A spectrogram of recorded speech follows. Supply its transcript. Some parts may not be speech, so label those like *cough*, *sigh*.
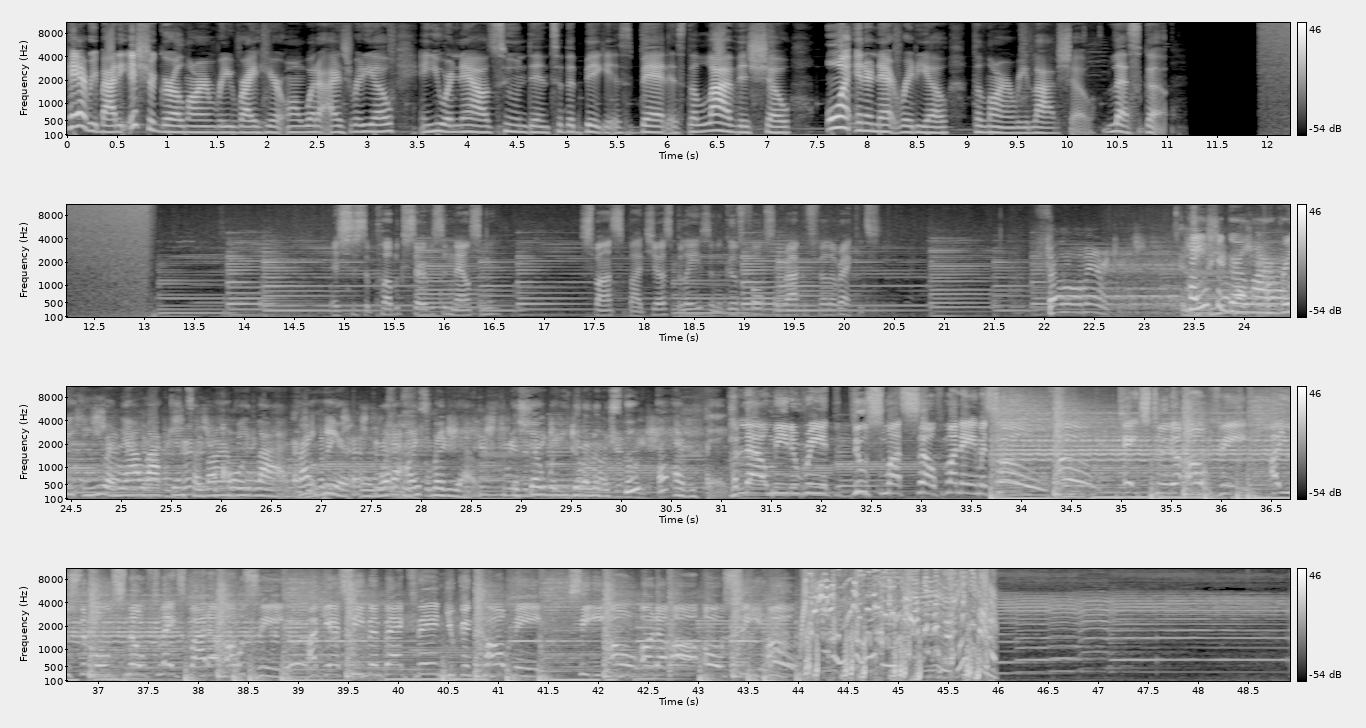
Hey everybody, it's your girl Lauren Reed right here on Water Ice Radio, and you are now tuned in to the biggest, baddest, the livest show on internet radio, the Lauren Reed Live Show. Let's go. It's just a public service announcement sponsored by Just Blaze and the good folks at Roc-A-Fella Records. Fellow Americans. Hey, it's your girl Lauren Reed, and you are now locked into Lauren Reed Live right here on Water Ice Radio, the show where you get a little scoop of everything. Allow me to reintroduce myself. My name is Hov. H to the OV. I used to move snowflakes by the OZ. I guess even back then you can call me CEO of the ROC. Hov.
